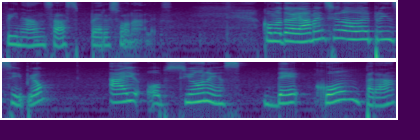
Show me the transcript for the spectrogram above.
finanzas personales. Como te había mencionado al principio, hay opciones de compra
